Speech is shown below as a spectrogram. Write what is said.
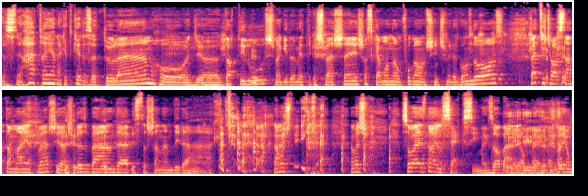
azt mondja, hát ha ilyeneket kérdezett tőlem, hogy uh, daktilus, meg időmértékes verseny, és azt kell mondanom, fogalmam sincs, mire gondolsz. Lehet, hogy használtam már ilyet versírás közben, de biztosan nem direkt. Na most, na most, szóval ez nagyon szexi, meg zabálja, meg, meg nagyon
